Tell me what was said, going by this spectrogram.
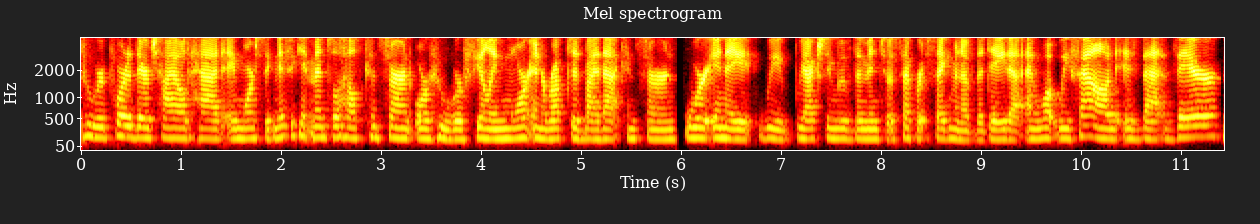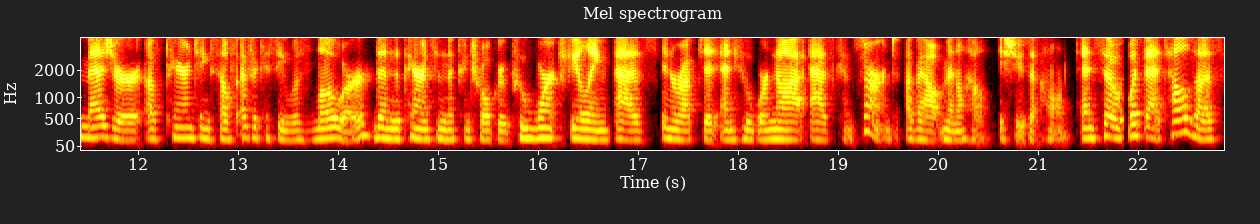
who reported their child had a more significant mental health concern or who were feeling more interrupted by that concern were in a we we actually moved them into a separate segment of the data. And what we found is that their measure of parenting self-efficacy was lower than the parents in the control group who weren't feeling as interrupted and who were not as concerned about mental health issues at home. And so what that tells us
